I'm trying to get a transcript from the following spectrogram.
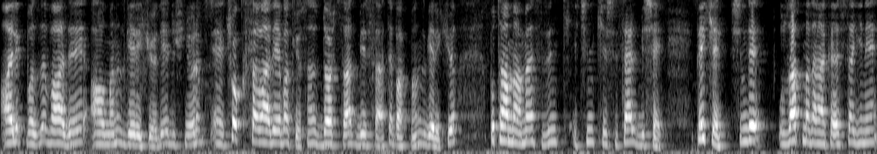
aylık bazı vadeye almanız gerekiyor diye düşünüyorum. E, çok kısa vadeye bakıyorsanız 4 saat 1 saate bakmanız gerekiyor. Bu tamamen sizin için kişisel bir şey. Peki şimdi uzatmadan arkadaşlar yine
